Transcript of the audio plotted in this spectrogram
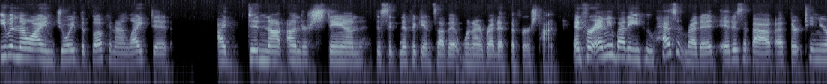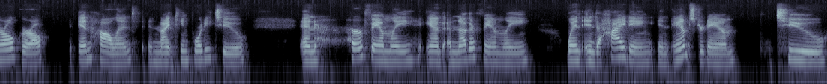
even though I enjoyed the book and I liked it, I did not understand the significance of it when I read it the first time. And for anybody who hasn't read it, it is about a 13 year old girl in Holland in 1942. And her family and another family went into hiding in Amsterdam to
